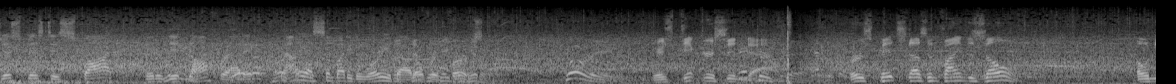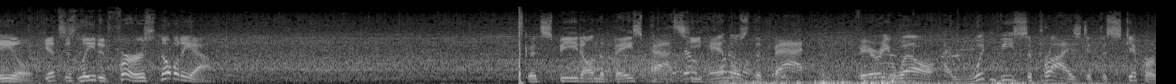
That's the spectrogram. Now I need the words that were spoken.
just missed his spot. Hitter didn't off route it. Now he has somebody to worry about over at first. Corey Here's Dickerson down. First pitch doesn't find the zone. O'Neill gets his lead at first. Nobody out. Good speed on the base pass. He handles the bat very well. I wouldn't be surprised if the skipper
